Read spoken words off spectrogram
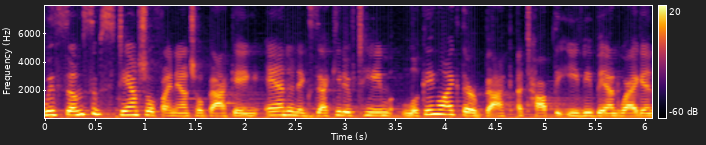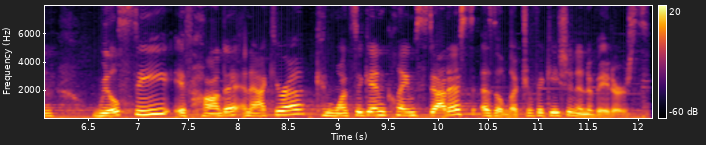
With some substantial financial backing and an executive team looking like they're back atop the EV bandwagon, we'll see if Honda and Acura can once again claim status as electrification innovators.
